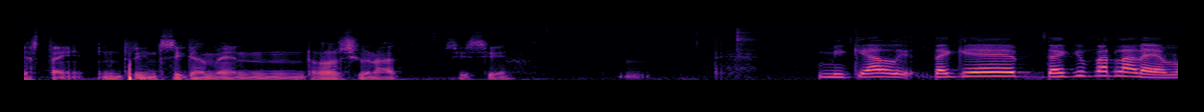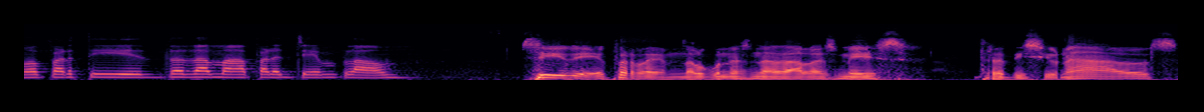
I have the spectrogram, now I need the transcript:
està intrínsecament relacionat, sí, sí. Miquel, de què, de què parlarem a partir de demà, per exemple? Sí, bé, parlarem d'algunes Nadales més tradicionals,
